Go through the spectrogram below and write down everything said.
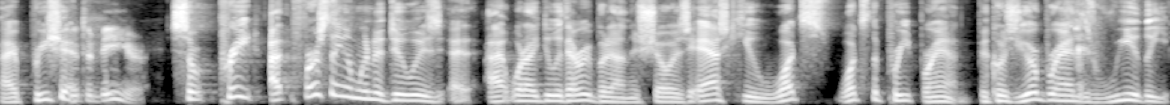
I appreciate it. Good to be here. So, Preet, uh, first thing I'm going to do is uh, I, what I do with everybody on the show is ask you what's what's the Preet brand because your brand is really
